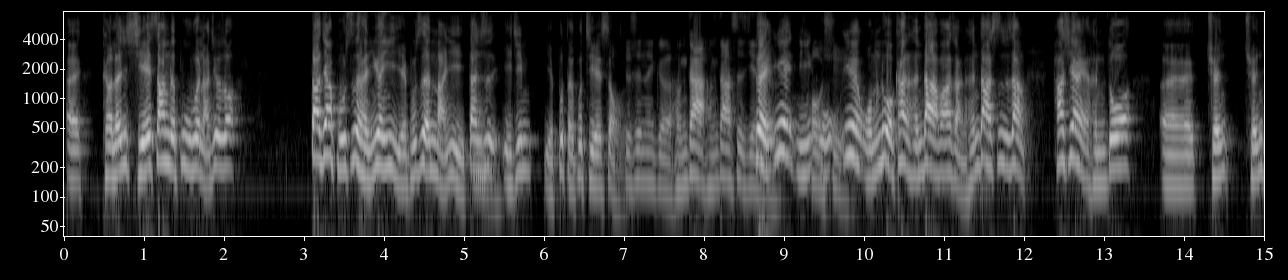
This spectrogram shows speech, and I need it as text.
呃，可能协商的部分啊，就是说。大家不是很愿意，也不是很满意，但是已经也不得不接受了。就是那个恒大恒大事件。对，因为你我，因为我们如果看恒大的发展，恒大事实上，它现在很多呃全全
